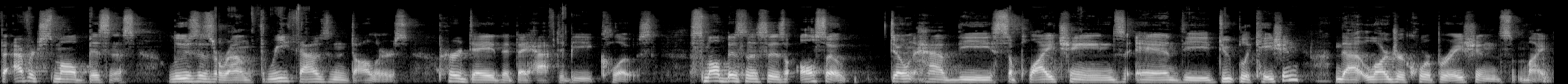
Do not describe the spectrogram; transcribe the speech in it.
the average small business loses around three thousand dollars per day that they have to be closed. Small businesses also don't have the supply chains and the duplication that larger corporations might.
